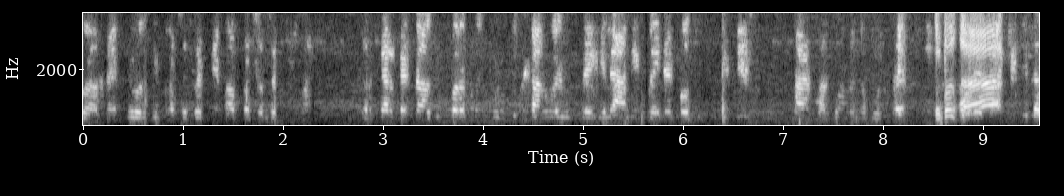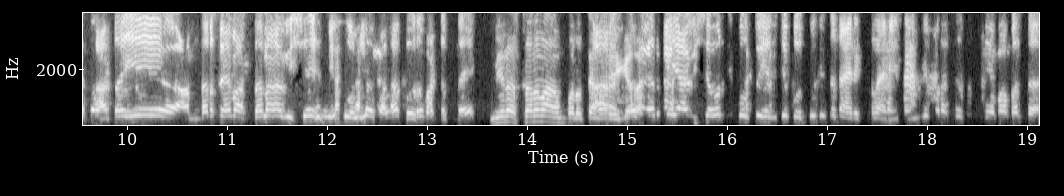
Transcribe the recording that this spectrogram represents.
बँकेवरती प्रशासक नेमा प्रशासक नेमा सरकारकडनं अजूनपर्यंत कोणतीच कारवाई होत नाही. गेल्या अनेक महिन्यांपासून हे आता हे आमदार साहेब असताना हा विषय मी बोलणं मला बरं वाटत नाही. मी नसताना त्यांना या विषयावरती बोलतो यांचे बंधू तिथं डायरेक्टर आहे त्यांचे प्रशासक नियमाबद्ध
